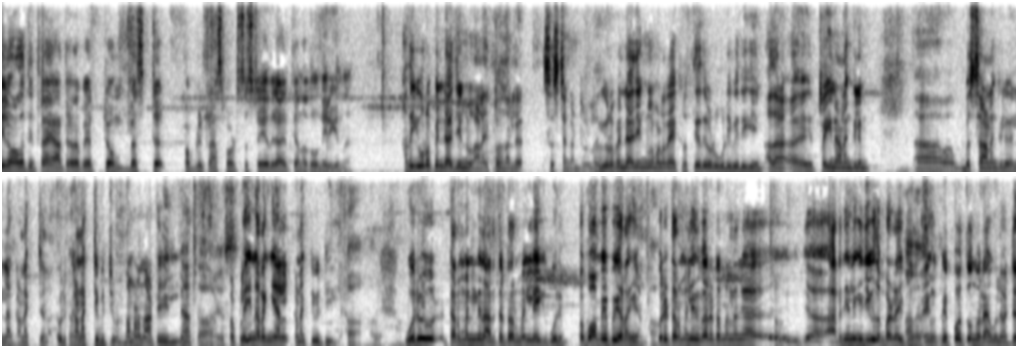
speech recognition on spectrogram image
ഈ ലോകത്ത് ഇത്ര യാത്ര ഏറ്റവും ബെസ്റ്റ് പബ്ലിക് ട്രാൻസ്പോർട്ട് സിസ്റ്റം ഏത് രാജ്യത്തെയാണെന്ന് തോന്നിയിരിക്കുന്നത്? അത് യൂറോപ്യൻ രാജ്യങ്ങളാണ് ഏറ്റവും നല്ല സിസ്റ്റം കണ്ടിട്ടുള്ളത്. യൂറോപ്യൻ രാജ്യങ്ങൾ വളരെ കൃത്യതയോടുകൂടി വരികയും അത് ട്രെയിനാണെങ്കിലും ബസ്സാണെങ്കിലും എല്ലാം കണക്റ്റ് ആണ്. ഒരു കണക്ടിവിറ്റി ഉണ്ട്. നമ്മുടെ നാട്ടിൽ ഇല്ലാത്ത ഇപ്പോൾ പ്ലെയിൻ ഇറങ്ങിയാൽ കണക്ടിവിറ്റി ഇല്ല. ഒരു ടെർമിനലിൽ നിന്ന് അടുത്ത ടെർമിനലിലേക്ക് പോലും ഇപ്പോൾ ബോംബെ പോയി ഇറങ്ങിയാണ് ഒരു ടെർമിനലിൽ വേറെ ടെർമിനലിൽ അറിഞ്ഞില്ലെങ്കിൽ ജീവിതം പാഴായി പോകും എപ്പോൾ എത്തുമെന്ന് പറയാൻ പോലും മറ്റേ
